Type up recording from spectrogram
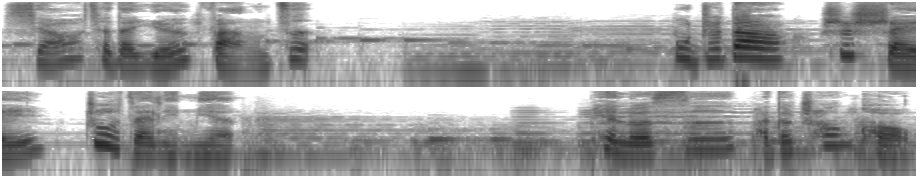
小小的圆房子，不知道是谁住在里面。佩罗斯爬到窗口，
